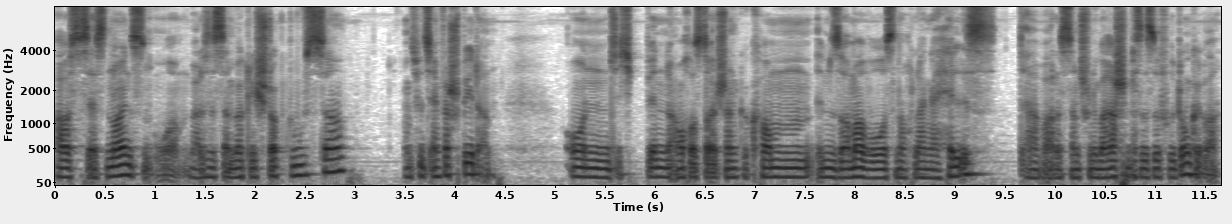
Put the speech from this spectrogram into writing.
aber es ist erst 19 Uhr, weil es ist dann wirklich stockduster und es fühlt sich einfach spät an. Und ich bin auch aus Deutschland gekommen im Sommer, wo es noch lange hell ist. Da war das dann schon überraschend, dass es so früh dunkel war.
